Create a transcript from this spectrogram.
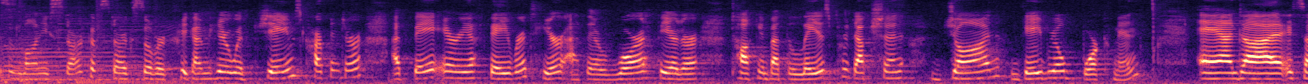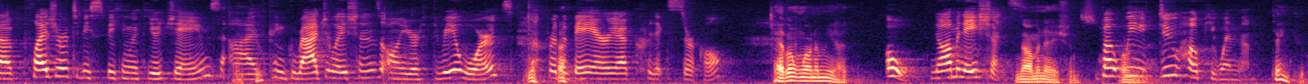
this is Loni Stark of Stark Silver Creek. I'm here with James Carpenter, a Bay Area favorite here at the Aurora Theater, talking about the latest production, John Gabriel Borkman. And uh, it's a pleasure to be speaking with you, James. Uh, you. Congratulations on your three awards for the Bay Area Critics Circle. Haven't won them yet. Oh, nominations. Nominations. But we do hope you win them. Thank you.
